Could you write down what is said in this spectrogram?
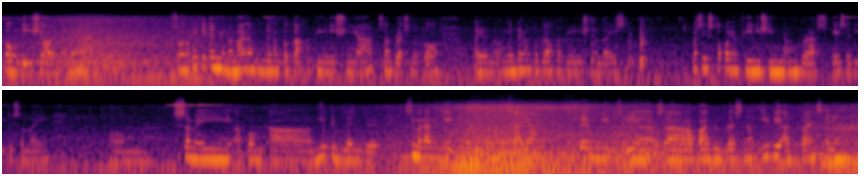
foundation. Ayan. So, nakikita nyo naman, ang ganda ng pagkaka-finish niya sa brush na to. Ayun o, ang ganda ng pagkaka-finish niya guys. Mas gusto ko yung finishing ng brush kaysa dito sa may um, sa may uh, pound, uh, beauty blender. Kasi maraming naiiwan dito masasayang compare mo dito sa uh, sa paddle brush ng EV Advance. Ayan.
